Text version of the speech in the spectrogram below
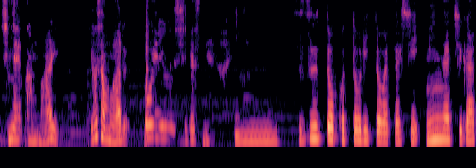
使命感もあり、良さもある。そういう詩ですね。うん鈴と小鳥と私、みんな違っ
